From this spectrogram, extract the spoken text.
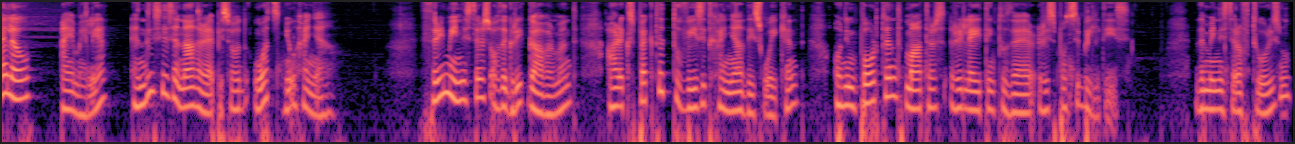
Hello, I am Elia, and this is another episode What's New Chania. Three ministers of the Greek government are expected to visit Chania this weekend on important matters relating to their responsibilities. The Minister of Tourism,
